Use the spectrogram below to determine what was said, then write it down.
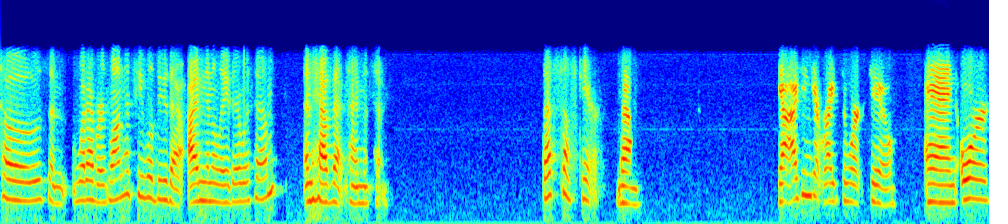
toes and whatever. As long as he will do that, I'm going to lay there with him and have that time with him. That's self care. Yeah. Yeah, I can get right to work too. And or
